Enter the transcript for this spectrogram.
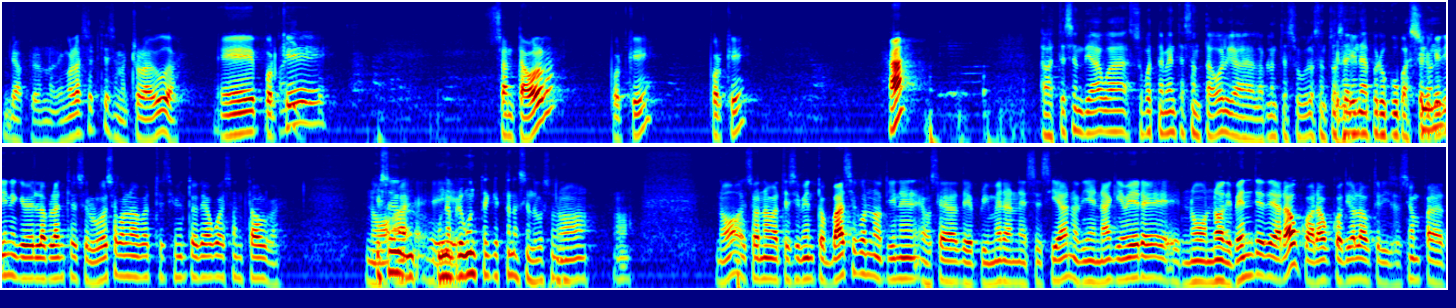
ya, pero no tengo la certeza, me entró la duda. Eh, ¿Por qué? ¿Santa Olga? ¿Por qué? ¿Por qué? ¿Ah? Abastecen de agua supuestamente a Santa Olga, la planta de celulosa. Entonces hay una preocupación. ¿Pero qué tiene que ver la planta de celulosa con el abastecimiento de agua de Santa Olga? No, es una, eh, pregunta que están haciendo. no, no. No, son abastecimientos básicos, no tienen, o sea, de primera necesidad, no tienen nada que ver, eh, no, no depende de Arauco. Arauco dio la autorización para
